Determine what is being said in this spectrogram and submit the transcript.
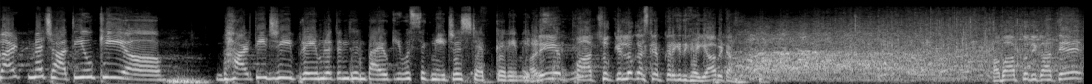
बट मैं चाहती हूँ कि अ, भारती जी प्रेम रतन धन पायो की वो सिग्नेचर स्टेप करे मेरे अरे ये साथ। 500 किलो का स्टेप करके दिखाइए बेटा। अब आपको दिखाते हैं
